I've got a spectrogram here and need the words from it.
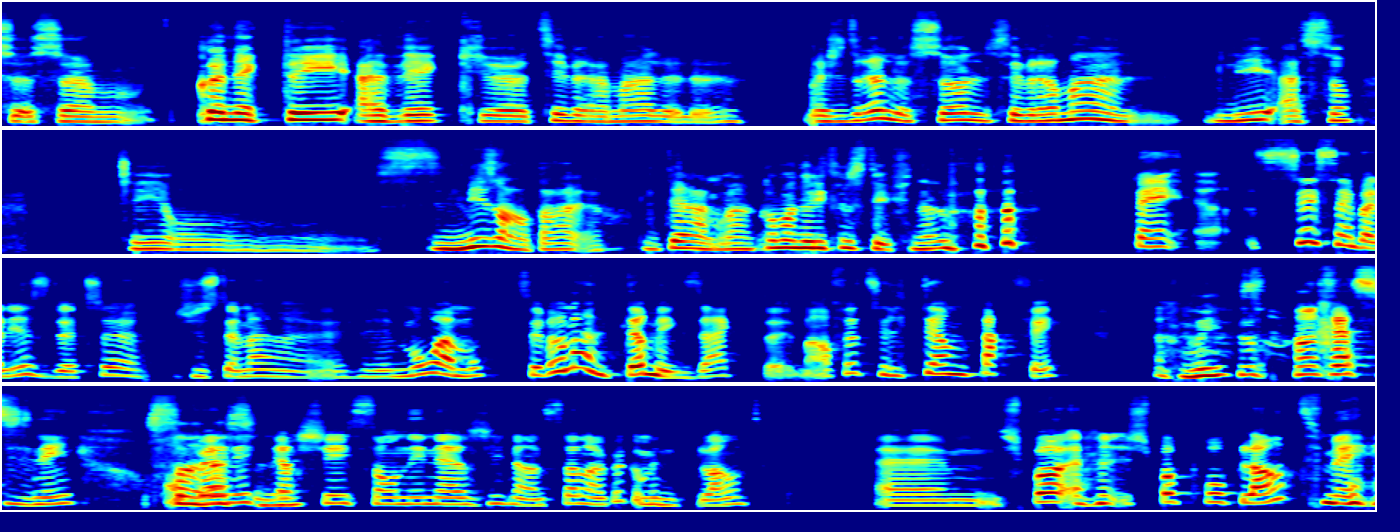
se, connecter avec, euh, tu sais, vraiment le ben, je dirais le sol, c'est vraiment lié à ça. On... C'est une mise en terre, littéralement, comme en électricité finalement. ben, c'est symboliste de ça, justement, euh, mot à mot. C'est vraiment le terme exact. En fait, c'est le terme parfait. Oui. S'enraciner. On veut aller chercher son énergie dans le sol, un peu comme une plante. Euh, je suis pas, je suis pas pro-plante, mais,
